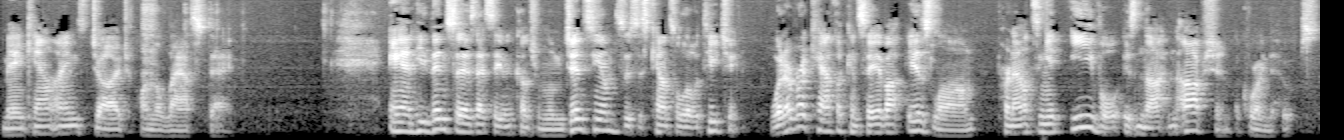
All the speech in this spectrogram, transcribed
mankind's judge on the last day. And he then says that statement comes from Lumen Gentium, so this is council level teaching. Whatever a Catholic can say about Islam, pronouncing it evil is not an option, according to Hoopes.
